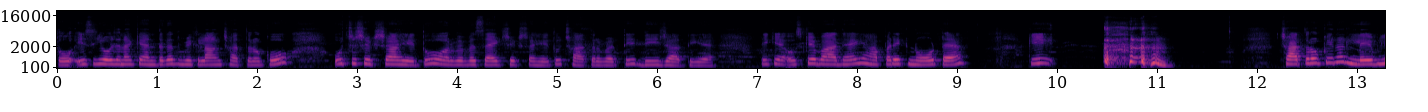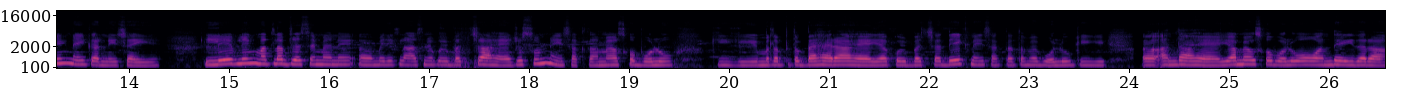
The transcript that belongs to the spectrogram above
तो इस योजना के अंतर्गत विकलांग छात्रों को उच्च शिक्षा हेतु और व्यावसायिक शिक्षा हेतु छात्रवृत्ति दी जाती है। ठीक है उसके बाद है यहाँ पर एक नोट है कि छात्रों की ना लेबलिंग नहीं करनी चाहिए। लेबलिंग मतलब जैसे मैंने आ, मेरी क्लास में कोई बच्चा है जो सुन नहीं सकता मैं उसको बोलूँ कि मतलब तो बहरा है या कोई बच्चा देख नहीं सकता तो मैं बोलूँ कि आ, अंधा है या मैं उसको बोलूँ ओ अंधे इधर आ।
